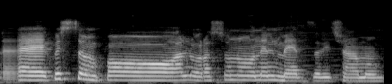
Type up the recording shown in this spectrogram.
eh, questo è un po'... allora sono nel mezzo diciamo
